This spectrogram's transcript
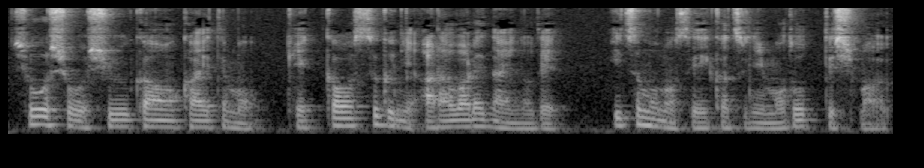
少々習慣を変えても結果はすぐに現れないのでいつもの生活に戻ってしまう。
